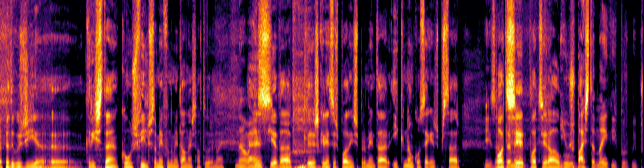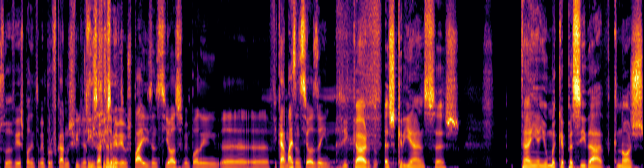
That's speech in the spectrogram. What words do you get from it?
a, pedagogia uh, cristã com os filhos também é fundamental nesta altura, não é? Não, a ansiedade que as crianças podem experimentar e que não conseguem expressar Pode ser, pode ser algo. E os pais também, e por, e por sua vez, podem também provocar nos filhos. Se os filhos também veem os pais ansiosos, também podem uh, uh, ficar mais ansiosos ainda. Ricardo, as crianças têm uma capacidade que nós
